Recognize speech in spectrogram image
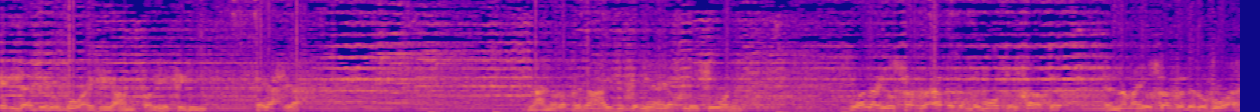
إلا برجوعه عن طريقه. فيحيا يعني ربنا عايز الجميع يخلصون ولا يسر أبدا بموت الخاطئ إنما يسر برجوعه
